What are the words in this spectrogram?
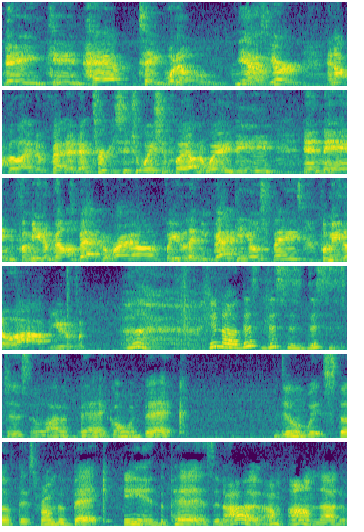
they can have, take whatever Yeah. that's yours. And I feel like the fact that that turkey situation played out the way it did, and then for me to bounce back around, for you to let me back in your space, for me to lie, for you to. You know, this this is this is just a lot of back going back. Dealing with stuff that's from the back in the past and I I'm I'm not a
